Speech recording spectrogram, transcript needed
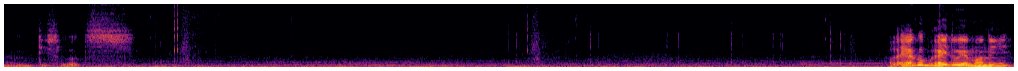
Empty slots. Ale jak upgradeujem oni?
